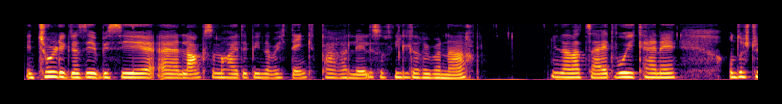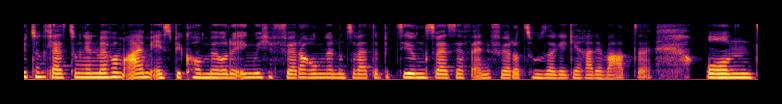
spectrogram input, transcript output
entschuldigt, dass ich ein bisschen äh, langsamer heute bin, aber ich denke parallel so viel darüber nach in einer Zeit, wo ich keine Unterstützungsleistungen mehr vom AMS bekomme oder irgendwelche Förderungen und so weiter, beziehungsweise auf eine Förderzusage gerade warte. Und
